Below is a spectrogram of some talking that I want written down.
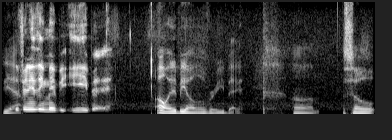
yeah. If anything, maybe eBay. Oh, it'd be all over eBay. Um, so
